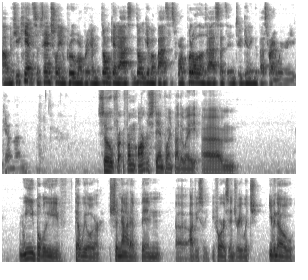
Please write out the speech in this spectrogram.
um, if you can't substantially improve over him, don't get assets, don't give up assets for him. Put all those assets into getting the best right winger you can. Then. So, fr- from our standpoint, by the way, um, we believe that Wheeler should not have been uh, obviously before his injury. Which, even though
